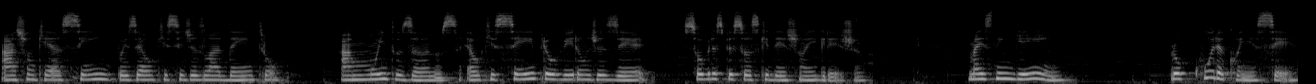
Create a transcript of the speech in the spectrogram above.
acham que é assim, pois é o que se diz lá dentro há muitos anos, é o que sempre ouviram dizer sobre as pessoas que deixam a igreja. Mas ninguém procura conhecer,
